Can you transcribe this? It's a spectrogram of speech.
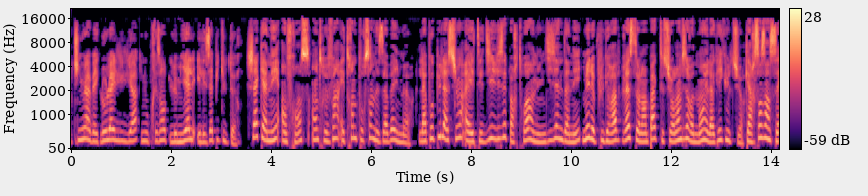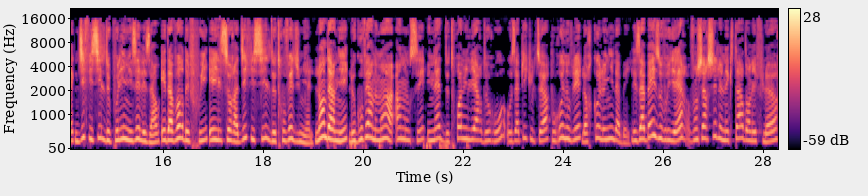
Continuons avec Lola et Lilia qui nous présentent le miel et les apiculteurs. Chaque année, en France, entre 20 et 30 des abeilles meurent. La population a été divisée par trois en une dizaine d'années, mais le plus grave reste l'impact sur l'environnement et l'agriculture. Car sans insectes, difficile de polliniser les arbres et d'avoir des fruits, et il sera difficile de trouver du miel. L'an dernier, le gouvernement a annoncé une aide de 3 milliards d'euros aux apiculteurs pour renouveler leur colonie d'abeilles. Les abeilles ouvrières vont chercher le nectar dans les fleurs,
